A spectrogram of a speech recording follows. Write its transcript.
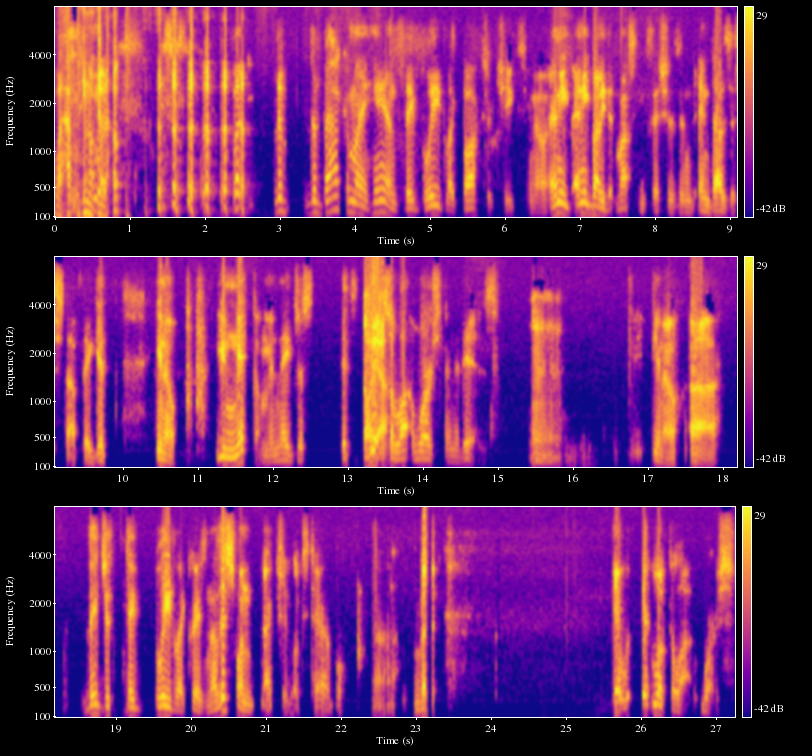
lapping I'm it like- up. but the the back of my hands they bleed like boxer cheeks. You know, any anybody that musky fishes and, and does this stuff, they get, you know, you nick them and they just it's Oh, it's a lot worse than it is. Mhm. You know, uh, they just they bleed like crazy. Now this one actually looks terrible, uh, but it it looked a lot worse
